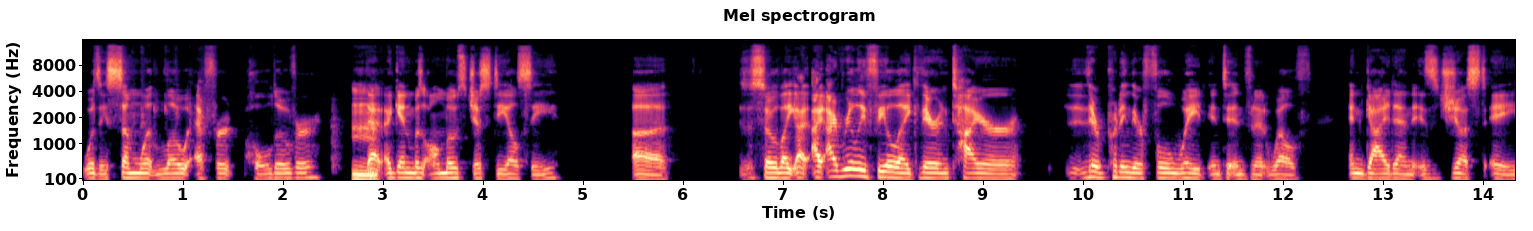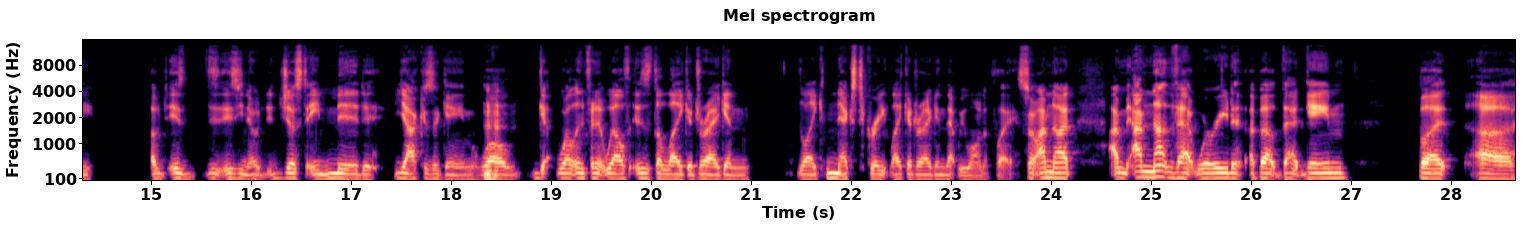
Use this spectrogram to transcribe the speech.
was a somewhat low effort holdover Mm. that again was almost just DLC. Uh, so like I I really feel like their entire they're putting their full weight into Infinite Wealth, and Gaiden is just a a- is is you know just a mid Yakuza game. While Ga- while Infinite Wealth is the like a dragon like next great like a dragon that we want to play. So I'm not I'm I'm not that worried about that game, but uh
